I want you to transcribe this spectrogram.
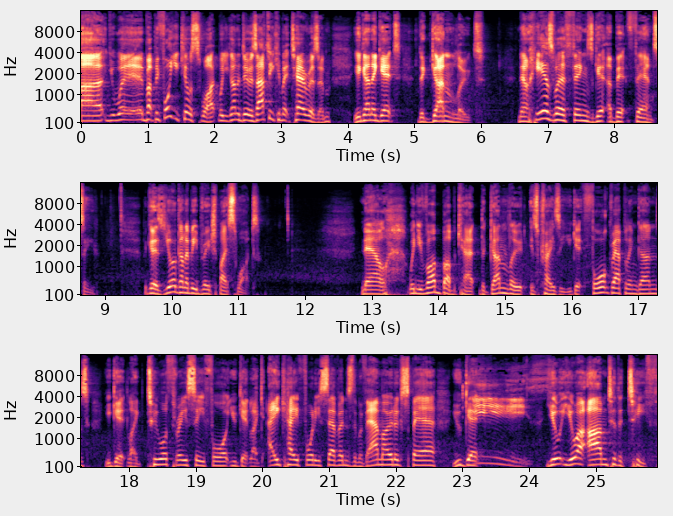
uh, you uh, but before you kill SWAT, what you're going to do is after you commit terrorism, you're going to get the gun loot. Now here's where things get a bit fancy because you're going to be breached by SWAT. Now, when you rob Bobcat, the gun loot is crazy. You get four grappling guns, you get like two or three C4, you get like AK 47s with ammo to spare, you get Jeez. you you are armed to the teeth.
